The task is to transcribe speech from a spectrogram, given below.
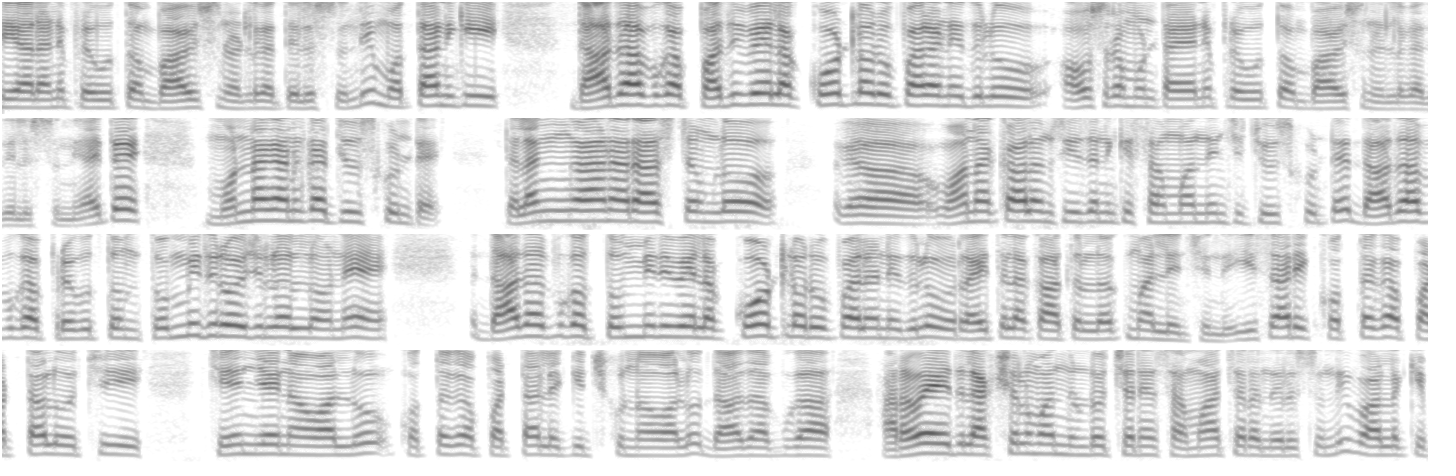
చేయాలని ప్రభుత్వం భావిస్తున్నట్లుగా తెలుస్తుంది. మొత్తానికి దాదాపుగా పదివేల కోట్ల రూపాయల నిధులు అవసరం ఉంటాయని ప్రభుత్వం భావిస్తున్నట్లుగా తెలుస్తుంది. అయితే మొన్న కనుక చూసుకుంటే తెలంగాణ రాష్ట్రంలో వానాకాలం సీజన్కి సంబంధించి చూసుకుంటే దాదాపుగా ప్రభుత్వం తొమ్మిది రోజులలోనే దాదాపుగా తొమ్మిది వేల కోట్ల రూపాయల నిధులు రైతుల ఖాతాల్లోకి మళ్ళించింది. ఈసారి కొత్తగా పట్టాలు వచ్చి చేంజ్ అయిన వాళ్ళు కొత్తగా పట్టాలు ఎక్కించుకున్న వాళ్ళు దాదాపుగా అరవై ఐదు లక్షల మంది ఉండొచ్చు అనే సమాచారం తెలుస్తుంది. వాళ్ళకి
